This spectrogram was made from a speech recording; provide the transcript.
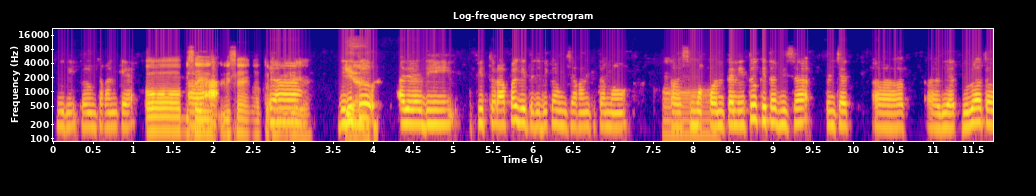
sendiri. Kalau misalkan kayak Oh bisa a- bisa ngatur ya sendiri ya. jadi Iya. tuh ada di fitur apa gitu. Jadi kalau misalkan kita mau eh, semua Oh konten itu kita bisa pencet eh, eh, lihat dulu atau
